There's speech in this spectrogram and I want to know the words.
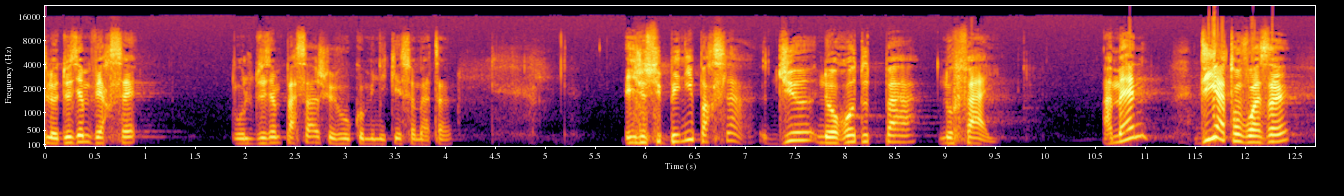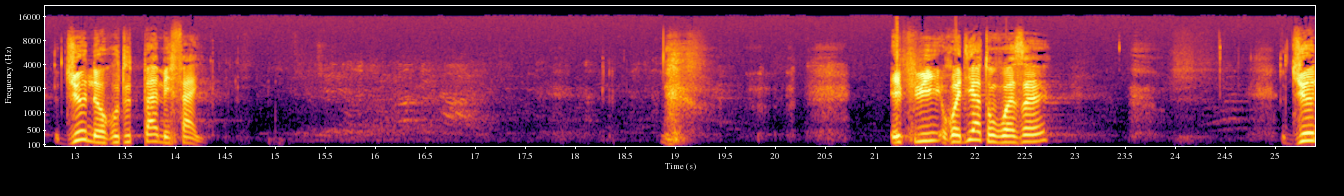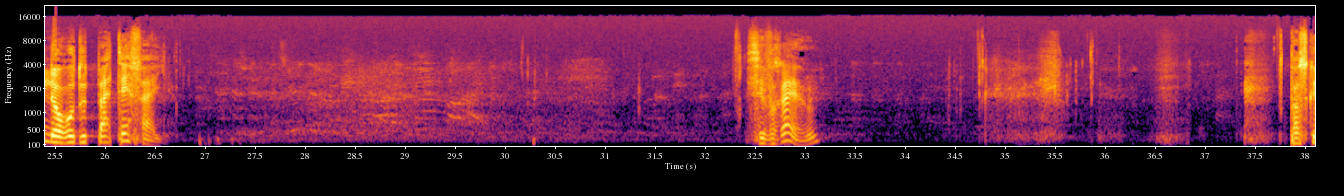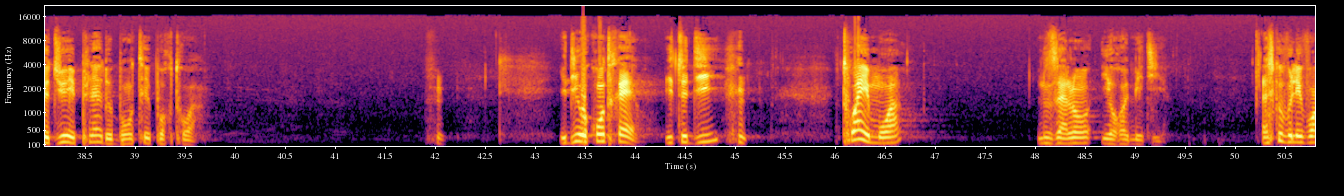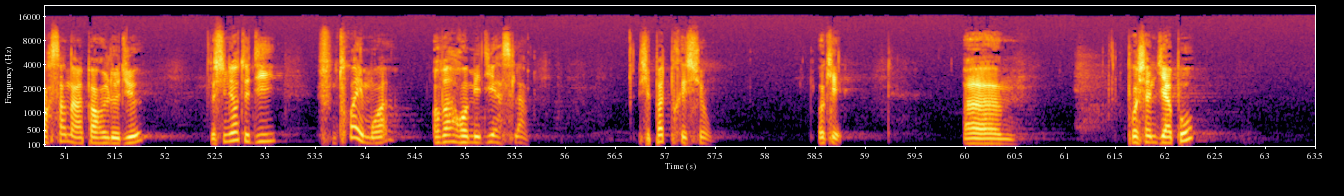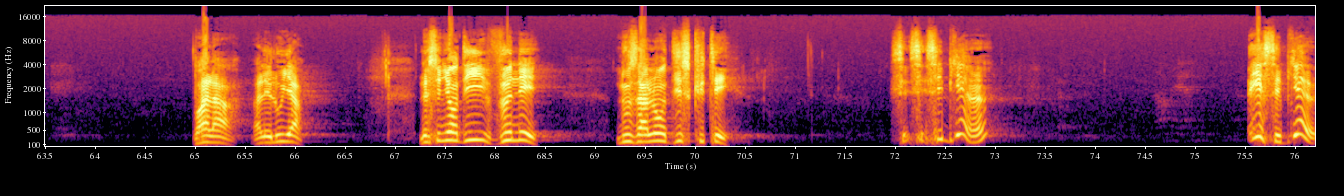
le deuxième verset ou le deuxième passage que je vais vous communiquer ce matin. Et je suis béni par cela. Dieu ne redoute pas nos failles. Amen. Dis à ton voisin, Dieu ne redoute pas mes failles. Et puis, redis à ton voisin, Dieu ne redoute pas tes failles. C'est vrai. Hein Parce que Dieu est plein de bonté pour toi. Il dit au contraire, il te dit, toi et moi, nous allons y remédier. Est-ce que vous voulez voir ça dans la parole de Dieu? Le Seigneur te dit, toi et moi, on va remédier à cela. J'ai pas de pression. Ok. Euh, prochaine diapo. Voilà, alléluia. Le Seigneur dit, venez, nous allons discuter. C'est bien, hein? Et c'est bien.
